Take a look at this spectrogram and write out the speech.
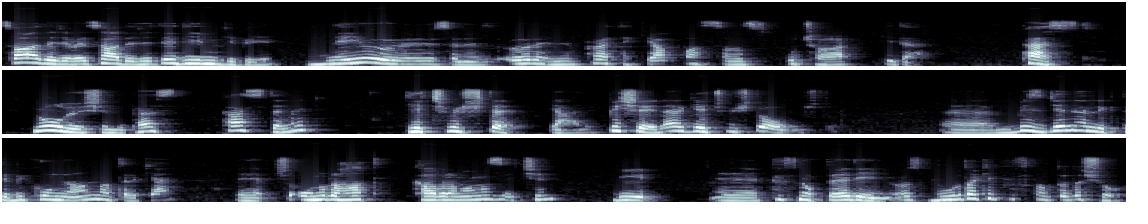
Sadece ve sadece dediğim gibi neyi öğrenirseniz öğrenin, pratik yapmazsanız uçar gider. Past. Ne oluyor şimdi past? Past demek geçmişte. Yani bir şeyler geçmişte olmuştur. Ee, biz genellikle bir konuyu anlatırken e, işte onu rahat kavramanız için bir e, püf noktaya değiniyoruz. Buradaki püf nokta da şu.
